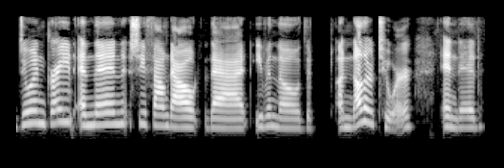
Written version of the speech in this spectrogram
doing great. And then she found out that even though the another tour ended,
